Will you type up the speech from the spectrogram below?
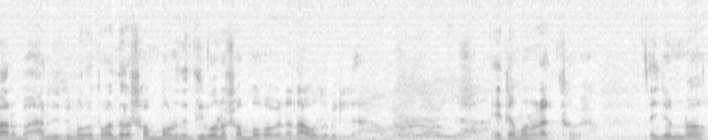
পারবা। আর যদি মনে করো তোমার দ্বারা সম্ভব না, জীবনও সম্ভব হবে না নাউজুবিল্লা এটা মনে রাখতে হবে। এই জন্য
